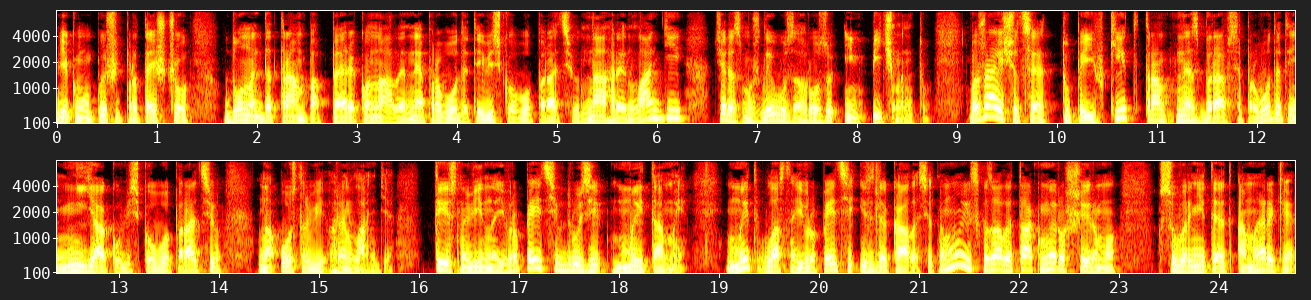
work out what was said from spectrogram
в якому пишуть про те, що Дональда Трампа переконали не проводити військову операцію на Гренландії через можливу загрозу імпічменту. Вважаю, що це тупий вкид. Трамп не збирався проводити ніяку військову операцію на острові Гренландія. Тиснув він на європейців, друзі, митами. Мит, власне, європейці і злякалися. Тому і сказали, так, ми розширимо суверенітет Америки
